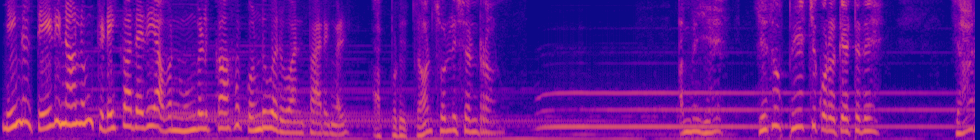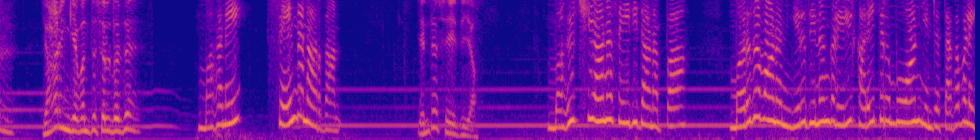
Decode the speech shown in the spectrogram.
நீங்கள் தேடினாலும் கிடைக்காததை அவன் உங்களுக்காக கொண்டு வருவான் பாருங்கள். அப்படித்தான் சொல்லி சென்றான். அம்மையே ஏதோ பேச்சு குரல் கேட்டதே. யாரு யார் இங்கே வந்து செல்வது? மகனே சேந்தனார்தான். என்ன செய்தியா? மகிழ்ச்சியான செய்திதானப்பா. மருதவாணன் இரு தினங்களில் கரை திரும்புவான் என்ற தகவலை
